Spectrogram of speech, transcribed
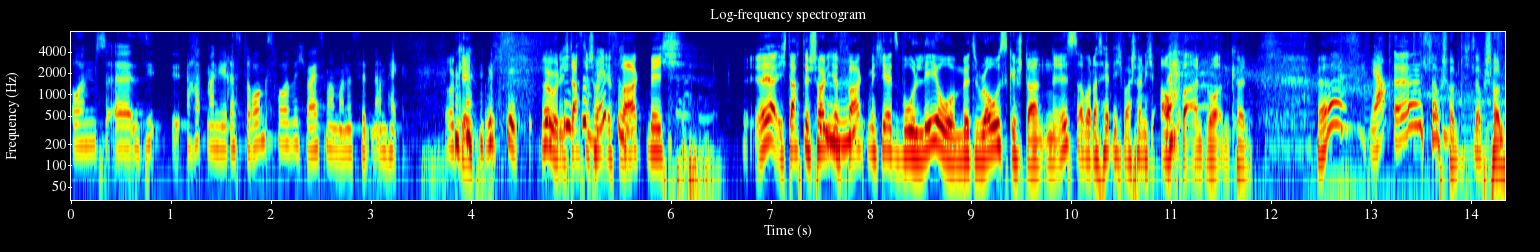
Und äh, sie, hat man die Restaurants vor sich, weiß man, man ist hinten am Heck. Okay. Wichtig. Na gut, ich dachte schon, ihr fragt mich. Ja, ja, ich dachte schon, mhm. ihr fragt mich jetzt, wo Leo mit Rose gestanden ist, aber das hätte ich wahrscheinlich auch beantworten können. Ja, ja? Äh, ich glaube schon, ich glaube schon.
